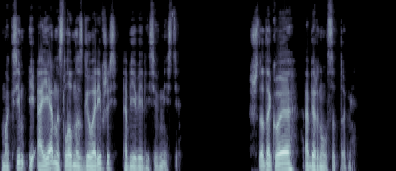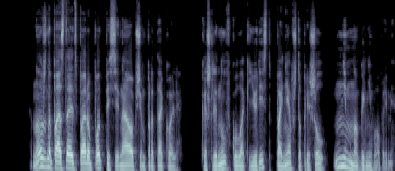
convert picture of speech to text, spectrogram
Максим и Аяна, словно сговорившись, объявились вместе. «Что такое?» — обернулся Томми. «Нужно поставить пару подписей на общем протоколе», — кашлянул в кулак юрист, поняв, что пришел немного не вовремя.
